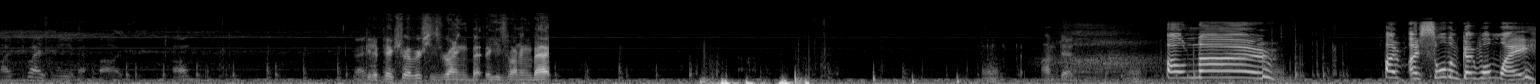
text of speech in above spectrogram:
it's an EMF 5. Oh. Great. Get a picture of her. She's running. Ba- he's running back. I'm dead. Oh no! I I saw them go one way.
